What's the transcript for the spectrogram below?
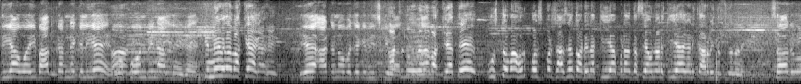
दिया वही बात करने के लिए वो हाँ। फ़ोन भी ना ले गए ਕਿੰਨੇ ਵੇ ਦਾ ਵਾਕਿਆ ਹੈਗਾ ਇਹ ये आठ नौ बजे के बीच की 8 बात 9 ਵੇ ਦਾ है ਵਾਕਿਆ ਤੇ ਉਸ ਤੋਂ ਬਾਅਦ ਹੁਣ ਪੁਲਿਸ ਪ੍ਰਸ਼ਾਸਨ ਨੇ ਤੁਹਾਡੇ ਨਾਲ ਕੀ ਆਪਣਾ ਦੱਸਿਆ ਉਹਨਾਂ ਨੇ ਕੀ ਹੈ ਯਾਨੀ ਕਾਰਵਾਈ ਦੱਸੀ ਉਹਨਾਂ ਨੇ सर वो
